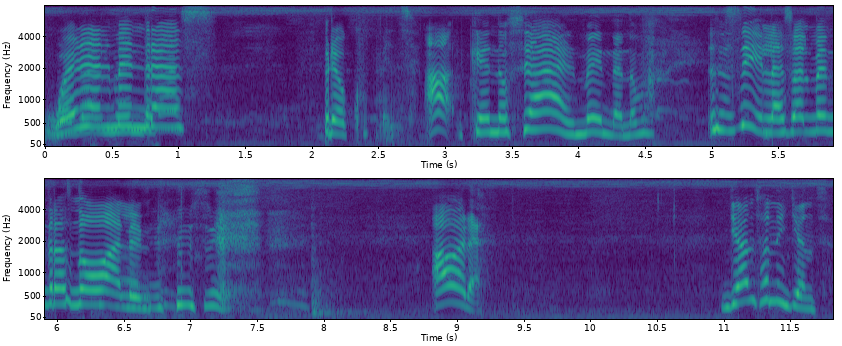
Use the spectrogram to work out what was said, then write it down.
huelen a almendras, preocúpense. Ah, que no sea almendra, ¿no? Sí, las almendras no valen. sí. Ahora, Johnson y Johnson.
